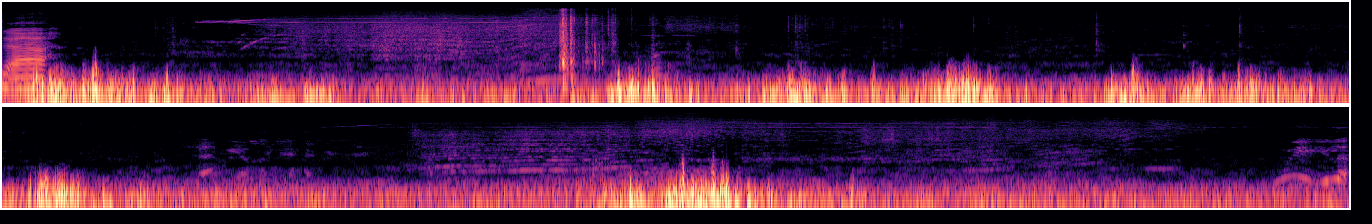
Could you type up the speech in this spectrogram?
Dạ yeah. Gila.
